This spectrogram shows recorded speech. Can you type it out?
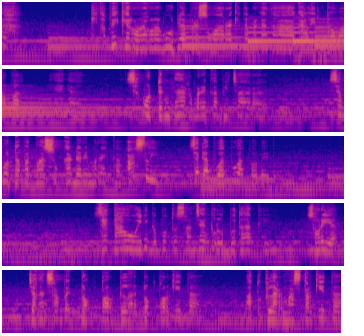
Ah, kita pikir orang-orang muda bersuara kita berkata ah, kalian tahu apa? Ya, saya mau dengar mereka bicara. Saya mau dapat masukan dari mereka. Asli, saya tidak buat-buat Bapak Ibu. Saya tahu ini keputusan saya untuk lembut hati. Sorry ya, jangan sampai doktor gelar doktor kita atau gelar master kita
